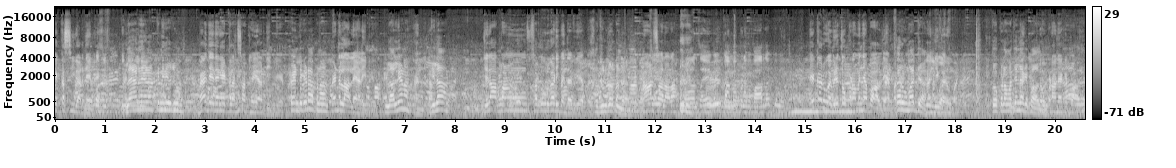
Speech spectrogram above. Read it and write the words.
180 ਕਰਦੇ ਆ ਲੈਣ ਦੇਣ ਕਿੰਨੀ ਦੀ ਹੋ ਜੂ? ਮੈਂ ਦੇ ਦਾਂਗੇ 160000 ਦੀ ਵੀਰੇ। ਪਿੰਡ ਕਿਹੜਾ ਆਪਣਾ? ਪਿੰਡ ਲਾਲੇ ਵਾਲੀ ਵੀਰੇ। ਲਾਲਿਆਣਾ ਹਾਂਜੀ। ਜ਼ਿਲ੍ਹਾ? ਜ਼ਿਲ੍ਹਾ ਆਪਾਂ ਨੂੰ ਸਰਦੂਲਗੜ੍ਹ ਹੀ ਪੈਂਦਾ ਵੀਰੇ ਆਪਾਂ। ਸਦੂਲਗੜ ਪੈਂਦਾ। ਮਾਨਸਾ ਵਾਲਾ ਮਾਨਸਾ ਇਹ ਬਈ ਕੰਮ ਆਪਣਾ ਵਪਾਰ ਦਾ ਕਿਵੇਂ ਇਹ ਘਰੂ ਹੈ ਵੀਰੇ ਤੋਕੜਾ ਮੰਝਾਂ ਪਾਲਦੇ ਆ ਆਪਾਂ। ਘਰੋਂ ਮੱਝ? ਆ ਹਾਂਜੀ ਘਰੂ ਮੱਝ। ਤੋਕੜਾ ਮੱਝ ਲੈ ਕੇ ਪਾਲ ਦਿਓ। ਤੋਕੜਾ ਲੈ ਕੇ ਪਾਲਦੇ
